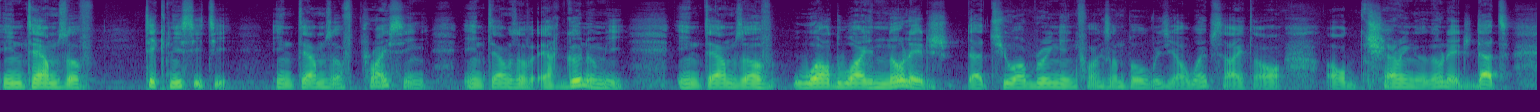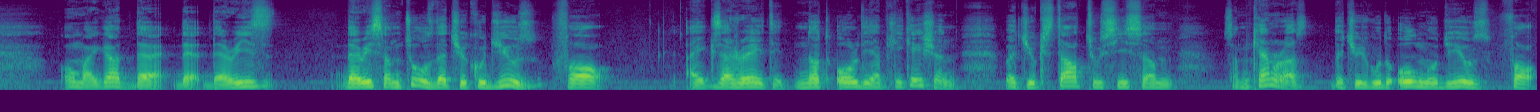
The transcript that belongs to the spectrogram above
in terms of technicity, in terms of pricing, in terms of ergonomy, in terms of worldwide knowledge that you are bringing, for example, with your website or, or sharing the knowledge that, oh my God, there, there, there, is, there is some tools that you could use for, I exaggerated, not all the application, but you start to see some, some cameras that you could almost use for,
